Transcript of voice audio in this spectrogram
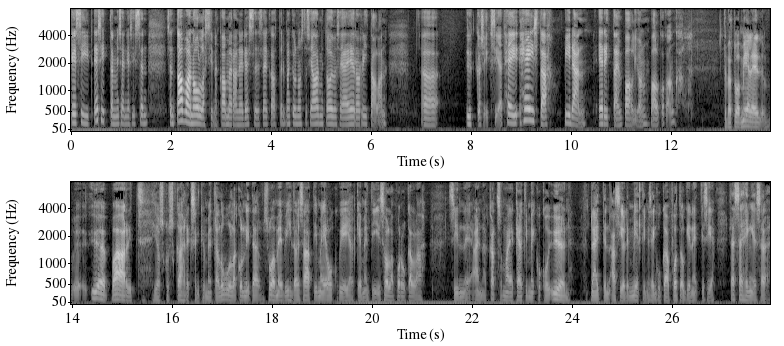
esi- esittämisen ja siis sen, sen tavan olla siinä kameran edessä ja sen kautta, niin mä kyllä nostaisin Armi Toivosen ja Eero Ritalan ö, ykkösiksi. Et he, heistä pidän erittäin paljon Valkokankaalla. Tämä tuo mieleen yöbaarit joskus 80-luvulla, kun niitä Suomeen vihdoin saatiin. Me elokuvien jälkeen mentiin isolla porukalla sinne aina katsomaan ja käytimme koko yön näiden asioiden miettimisen, kuka on fotogeneettisiä. Tässä hengessä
